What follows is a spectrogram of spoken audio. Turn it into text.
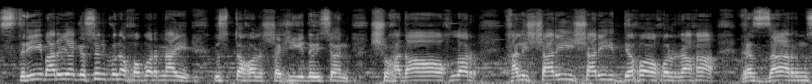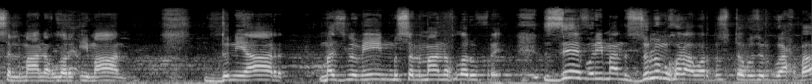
স্ত্রী বারুইয়া গেছেন, কোনো খবর নাই। দুস্থ হল, শহীদ হইছেন, সুহাদা খালি সারি সারি দেহ হল রাহা মুসলমান হলর ইমান। দুনিয়ার মজলুমিন, মুসলমান হলার উপরে যে পরিমাণ জুলুম করা ওর দুস্থ বুজুর্গ আহবা,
